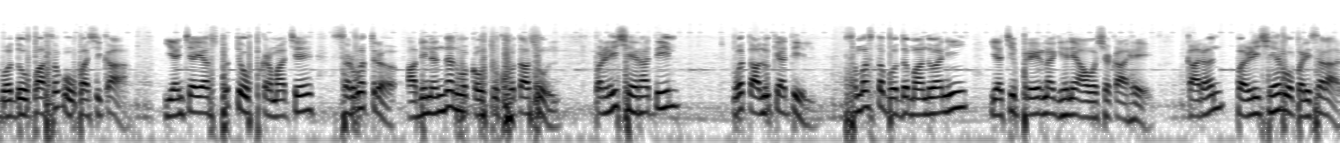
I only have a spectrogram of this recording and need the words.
बौद्ध उपासक व उपासिका यांच्या या स्तुत्य उपक्रमाचे सर्वत्र अभिनंदन व कौतुक होत असून परळी शहरातील व तालुक्यातील समस्त बौद्ध बांधवांनी याची प्रेरणा घेणे आवश्यक आहे. कारण परळी शहर व परिसरात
